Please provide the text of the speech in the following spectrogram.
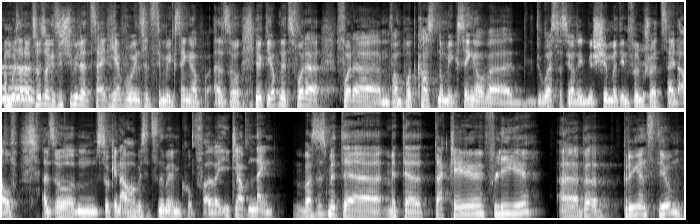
Man muss auch dazu sagen, es ist schon wieder Zeit her, wo ich das letzte Mal gesehen habe. Also, ich, habe jetzt vor der, vor der, vom Podcast noch mal gesehen, aber du weißt das ja, wir schirmen den Film schon Zeit auf. Also, ähm, so genau habe ich es jetzt nicht mehr im Kopf. Aber ich glaube, nein. Was ist mit der, mit der Dackelfliege? Äh, b- bringen's die um?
